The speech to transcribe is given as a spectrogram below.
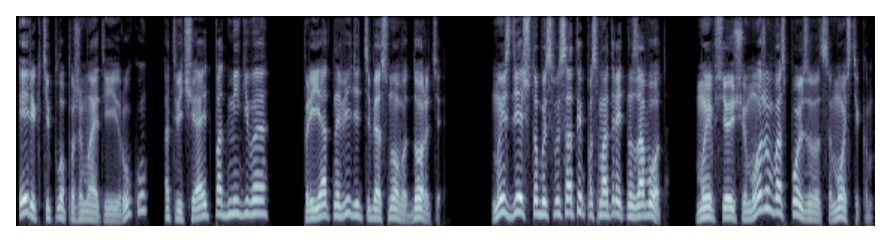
Эрик тепло пожимает ей руку, отвечает, подмигивая. «Приятно видеть тебя снова, Дороти. Мы здесь, чтобы с высоты посмотреть на завод. Мы все еще можем воспользоваться мостиком?»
